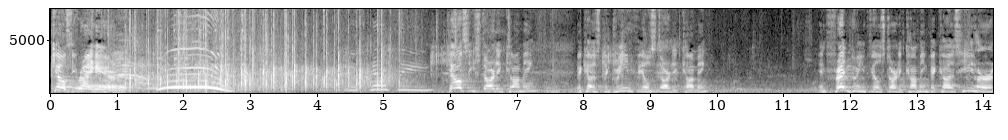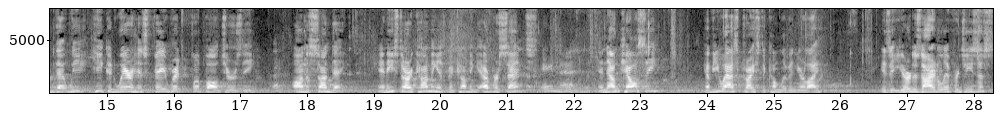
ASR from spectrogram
Kelsie right here. Kelsie. Kelsie started coming because the Greenfield started coming. And Fred Greenfield started coming because he heard that we he could wear his favorite football jersey on a Sunday. And he started coming, it's been coming ever since. Amen. And now, Kelsie, have you asked Christ to come live in your life? Is it your desire to live for Jesus?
